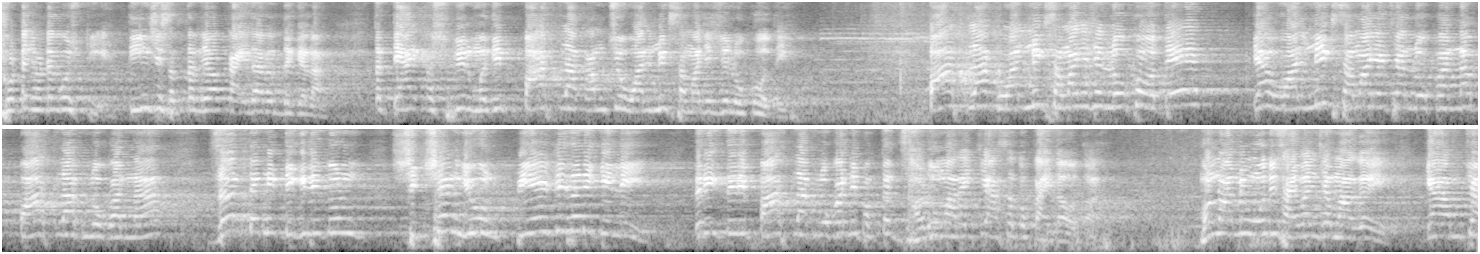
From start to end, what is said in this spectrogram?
छोट्या छोट्या गोष्टी आहे. तीनशे सत्तर जेव्हा कायदा रद्द केला तर त्या काश्मीरमध्ये पाच लाख आमचे वाल्मिक समाजाचे लोक होते. पाच लाख वाल्मिक समाजाचे लोक होते. त्या वाल्मिक समाजाच्या लोकांना पाच लाख लोकांना जर त्यांनी डिग्रीतून शिक्षण घेऊन पीएचडी जरी केली तरी तरी पाच लाख लोकांनी फक्त झाडू मारायची असा तो कायदा होता. म्हणून आम्ही मोदी साहेबांच्या मागे आहे की आमच्या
